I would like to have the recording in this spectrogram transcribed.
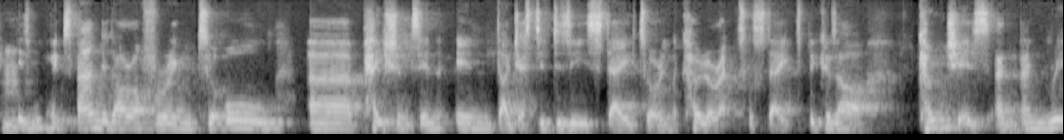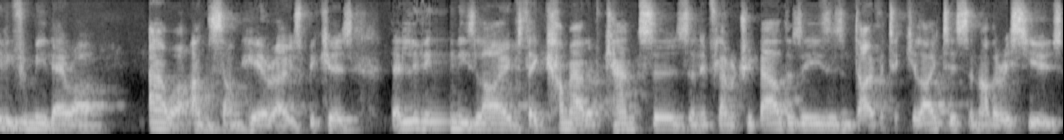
mm. is we've expanded our offering to all uh, patients in, in digestive disease state or in the colorectal state because our coaches, and, and really for me, there are our unsung heroes because they're living these lives. They come out of cancers and inflammatory bowel diseases and diverticulitis and other issues.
